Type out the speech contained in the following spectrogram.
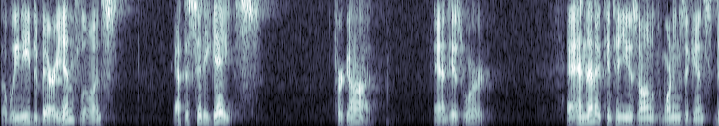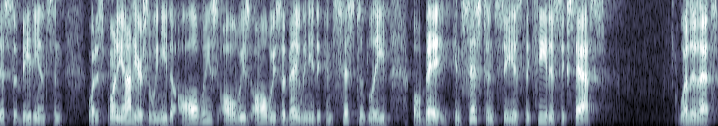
But we need to bear influence at the city gates for God and His Word. And then it continues on with warnings against disobedience. And what it's pointing out here is that we need to always, always, always obey. We need to consistently obey. Consistency is the key to success, whether that's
